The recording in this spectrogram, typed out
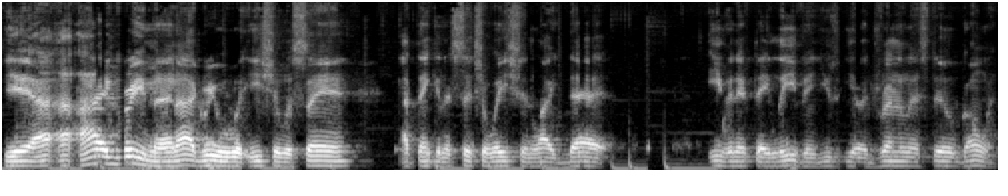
Yeah, I, I I agree, man. I agree with what Isha was saying. I think in a situation like that, even if they leaving, you your adrenaline's still going,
